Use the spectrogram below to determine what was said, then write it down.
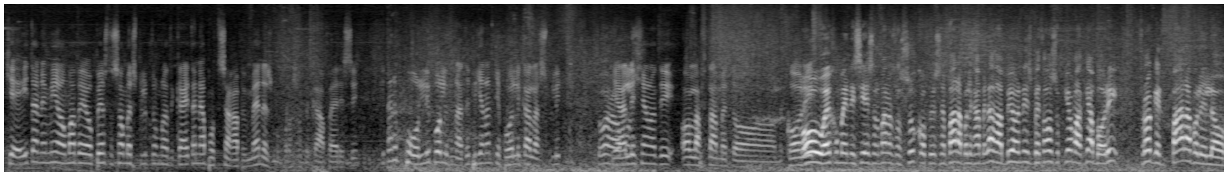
Και ήταν μια ομάδα η οποία στο Summer Split πραγματικά ήταν από τις αγαπημένες μου προσωπικά πέρυσι. Και ήταν πολύ πολύ δυνατή, πήγαιναν και πολύ καλά split. Τώρα η όμως- αλήθεια είναι ότι όλα αυτά με τον Κόρη. Oh, έχουμε initiation πάνω στο Σούκ, ο οποίος είναι πάρα πολύ χαμηλά. Θα μπει ο Νίσμπεθ όσο πιο βαθιά μπορεί. Φρόγκεν πάρα πολύ low.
